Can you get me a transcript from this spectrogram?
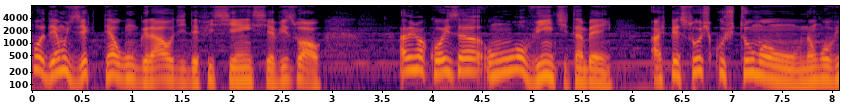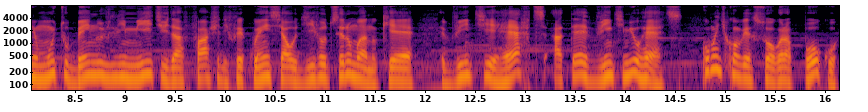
podemos dizer que tem algum grau de deficiência visual. A mesma coisa um ouvinte também. As pessoas costumam não ouvir muito bem nos limites da faixa de frequência audível do ser humano, que é 20 Hz até 20 mil Hz. Como a gente conversou agora há pouco,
